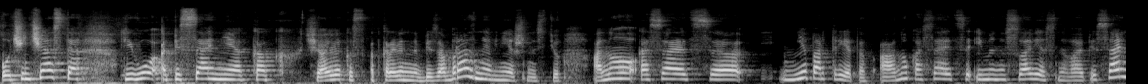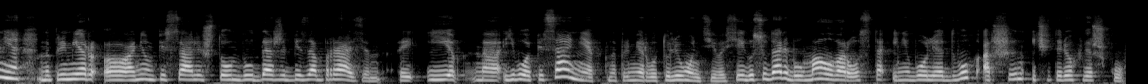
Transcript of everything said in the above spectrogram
Очень часто его описание как человека с откровенно безобразной внешностью, оно касается не портретов, а оно касается именно словесного описания. Например, э, о нем писали, что он был даже безобразен. Э, и его описание, как, например, вот у Леонтьева, «Сей государь был малого роста и не более двух аршин и четырех вершков.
